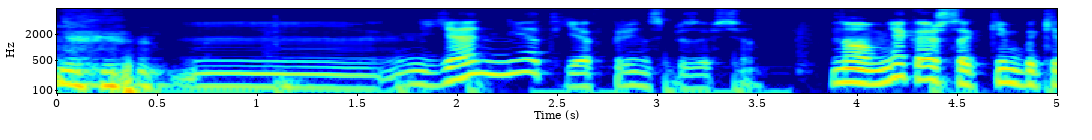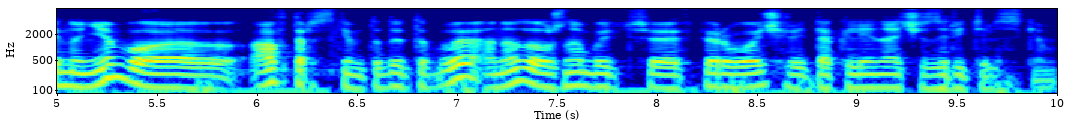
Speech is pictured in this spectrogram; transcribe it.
М, Я нет, я в принципе за все. Но мне кажется, каким бы кино ни было, авторским, т.д. т.п., оно должно быть э, в первую очередь так или иначе зрительским.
